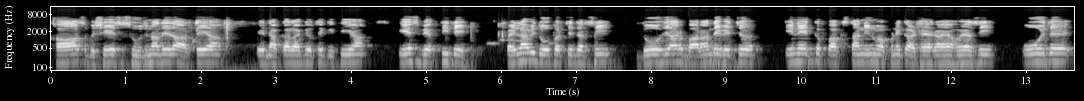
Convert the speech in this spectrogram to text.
ਖਾਸ, ਵਿਸ਼ੇਸ਼ ਸੂਚਨਾ ਦੇ ਆਧਾਰ ਤੇ ਆ। ਇਹ ਨਾਕਾ ਲਾ ਕੇ ਉੱਥੇ ਕੀਤੀ ਆ। ਇਸ ਵਿਅਕਤੀ ਤੇ ਪਹਿਲਾਂ ਵੀ ਦੋ ਪਰਚੇ ਦਰਜ ਸੀ। 2012 ਦੇ ਵਿੱਚ ਇਹਨੇ ਇੱਕ ਪਾਕਿਸਤਾਨੀ ਨੂੰ ਆਪਣੇ ਘਰ ਠਹਿਰਾਇਆ ਹੋਇਆ ਸੀ। ਉਹ ਇਹਦੇ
